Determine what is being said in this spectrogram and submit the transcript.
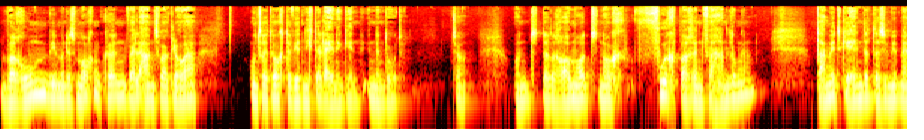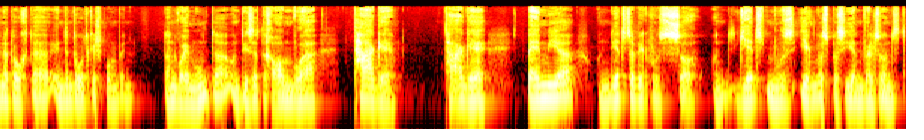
warum, wie wir das machen können, weil eins war klar, unsere Tochter wird nicht alleine gehen in den Tod. So. Und der Traum hat nach furchtbaren Verhandlungen damit geändert, dass ich mit meiner Tochter in den Tod gesprungen bin. Dann war ich munter und dieser Traum war Tage, Tage bei mir und jetzt habe ich gewusst, so, und jetzt muss irgendwas passieren, weil sonst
